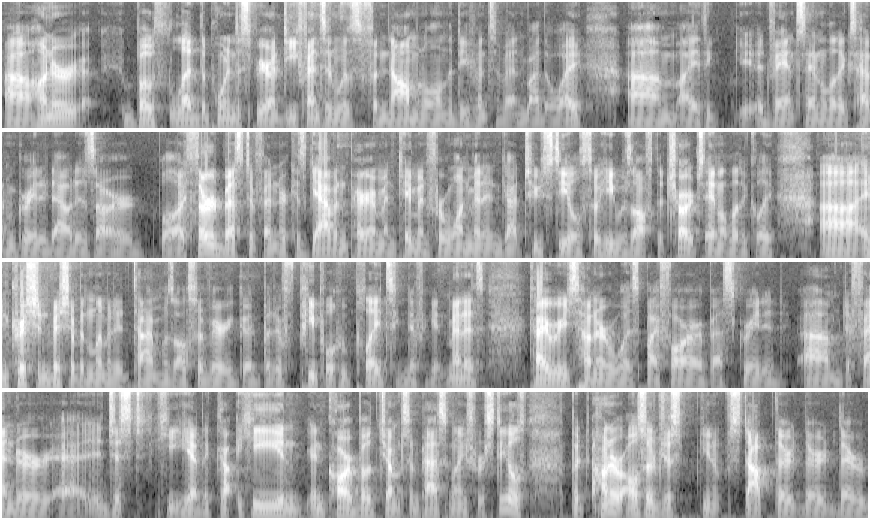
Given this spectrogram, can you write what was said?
uh, Hunter both led the point of the spear on defense and was phenomenal on the defensive end. By the way, um, I think advanced analytics had him graded out as our well our third best defender because Gavin Perriman came in for one minute and got two steals, so he was off the charts analytically. Uh, and Christian Bishop in limited time was also very good. But if people who played significant minutes, Tyrese Hunter was by far our best graded um, defender. Uh, just he, he, had the he and, and Carr both jumps and passing lanes for steals, but Hunter also just you know stopped their their their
